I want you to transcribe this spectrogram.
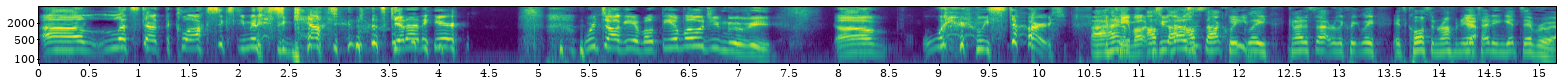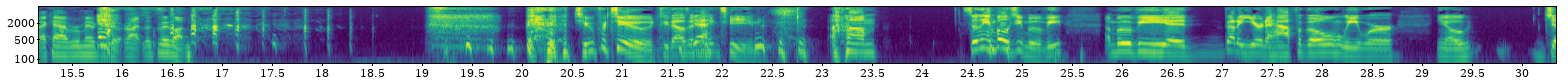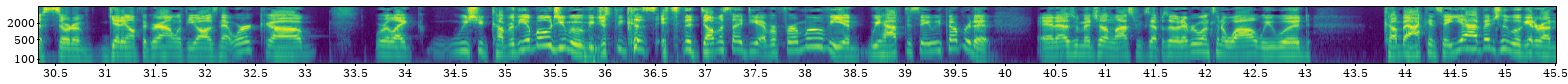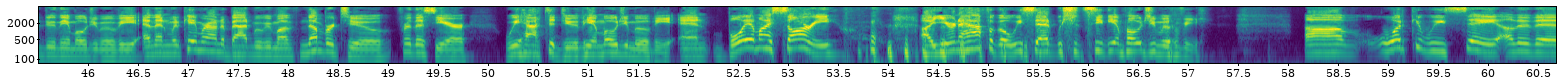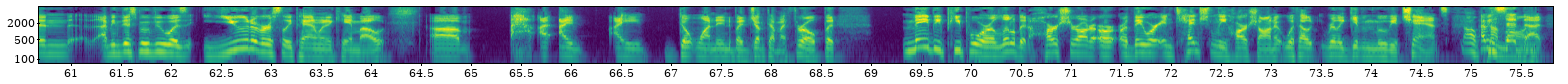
uh, let's start the clock. 60 minutes and counting. let's get out of here. We're talking about the Emoji Movie. Um, where do we start? Uh, It came on, out in I'll start, I'll start quickly. Can I just start really quickly? It's coarse and rough and Yeah. irritating and gets everywhere. Okay, I've remembered to do it. Right, let's move on. two for two, 2019. um, so the Emoji Movie, a movie uh, about a year and a half ago, we were, you know, just sort of getting off the ground with the Oz Network. Uh, we're like, we should cover the Emoji Movie just because it's the dumbest idea ever for a movie, and we have to say we covered it. And as we mentioned on last week's episode, every once in a while we would come back and say, yeah, eventually we'll get around to doing the emoji movie. And then when it came around to bad movie month number two for this year, we had to do the emoji movie. And boy, am I sorry. a year and a half ago, we said we should see the emoji movie. Um, what can we say other than, I mean, this movie was universally panned when it came out. Um, I, I, I don't want anybody to jump down my throat, but maybe people were a little bit harsher on it, or, or they were intentionally harsh on it without really giving the movie a chance. Oh, Having said on. that,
